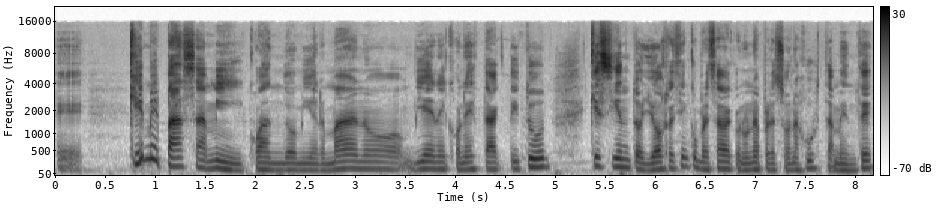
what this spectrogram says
Eh, ¿Qué me pasa a mí cuando mi hermano viene con esta actitud? ¿Qué siento yo? Recién conversaba con una persona justamente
